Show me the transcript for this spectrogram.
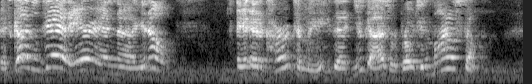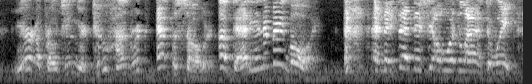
it's cousin Jed here, and uh, you know, it, it occurred to me that you guys are approaching a milestone. You're approaching your 200th episode of Daddy and the Big Boy, and they said this show wouldn't last a week.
